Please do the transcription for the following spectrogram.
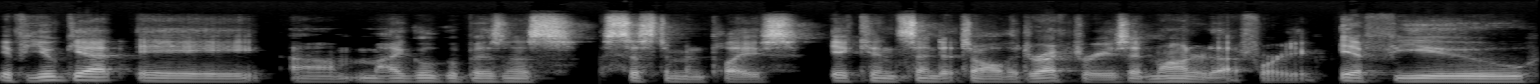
if you get a um, my google business system in place it can send it to all the directories and monitor that for you. If you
